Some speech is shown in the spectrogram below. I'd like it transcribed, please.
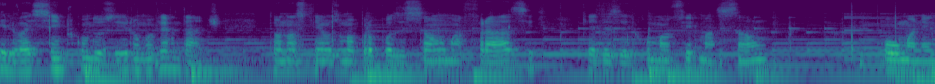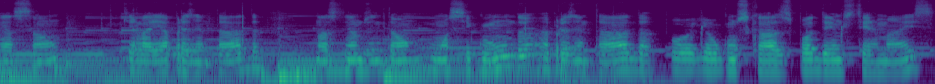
ele vai sempre conduzir a uma verdade. Então, nós temos uma proposição, uma frase, quer dizer, uma afirmação ou uma negação que ela é apresentada. Nós temos então uma segunda apresentada, ou em alguns casos podemos ter mais.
